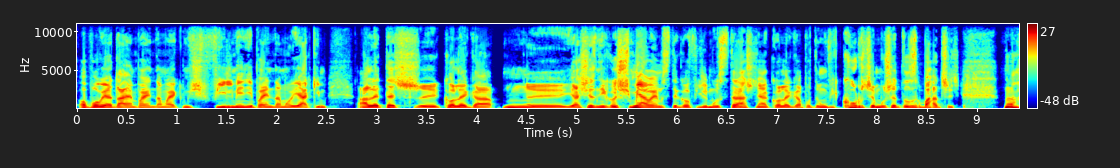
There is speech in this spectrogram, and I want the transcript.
opowiadałem, pamiętam o jakimś filmie, nie pamiętam o jakim, ale też y, kolega, y, ja się z niego śmiałem z tego filmu strasznie, a kolega potem mówi, kurczę, muszę to zobaczyć. No.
